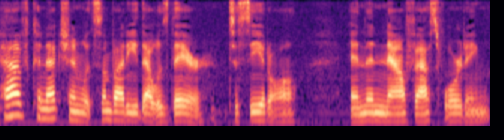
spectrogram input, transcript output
have connection with somebody that was there to see it all, and then now fast forwarding,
